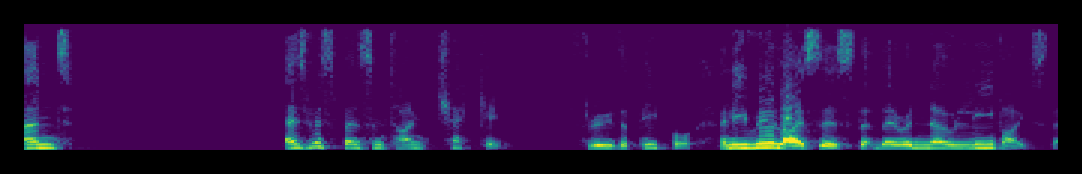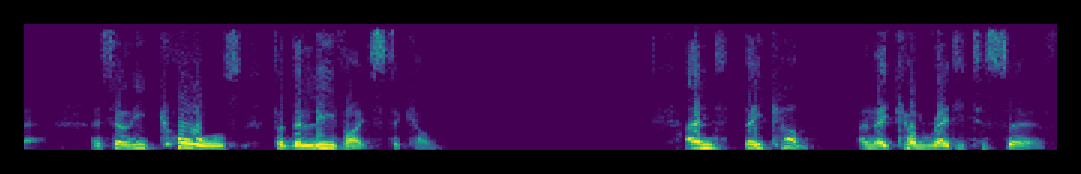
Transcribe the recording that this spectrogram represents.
And Ezra spends some time checking through the people. And he realizes that there are no Levites there. And so he calls for the Levites to come. And they come. And they come ready to serve.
